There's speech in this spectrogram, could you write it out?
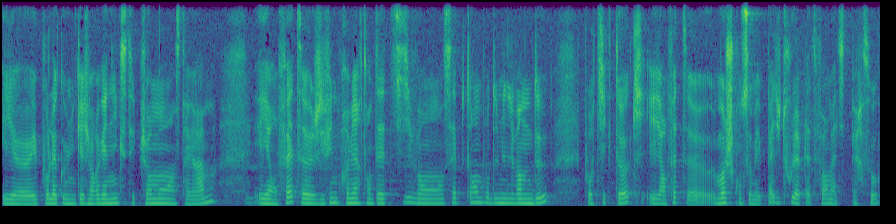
Et, et, pour la communication organique, c'était purement Instagram. Mmh. Et en fait, j'ai fait une première tentative en septembre 2022 pour TikTok. Et en fait, euh, moi, je consommais pas du tout la plateforme à titre perso.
